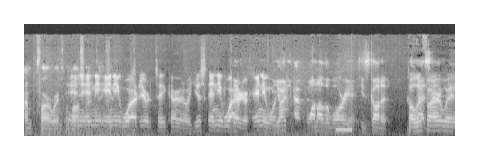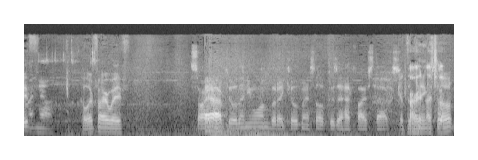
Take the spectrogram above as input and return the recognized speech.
I'm far away from boss. Any, any, any warrior take aggro. Use any warrior, anyone. You only have one other warrior. He's got it. Color fire aggro wave. Right now. Color fire wave. Sorry I if I have- killed anyone, but I killed myself because I had five stacks. Get the Alright, I tanks took- up.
